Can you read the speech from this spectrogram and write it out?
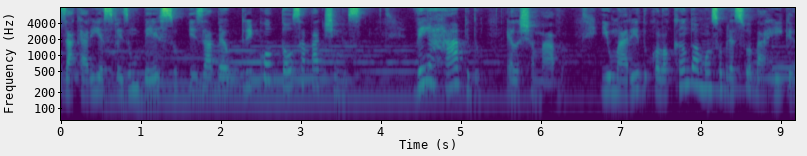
Zacarias fez um berço e Isabel tricotou sapatinhos. Venha rápido, ela chamava, e o marido, colocando a mão sobre a sua barriga,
